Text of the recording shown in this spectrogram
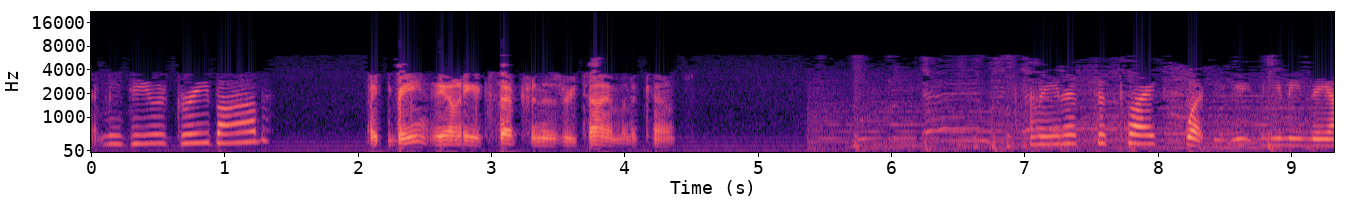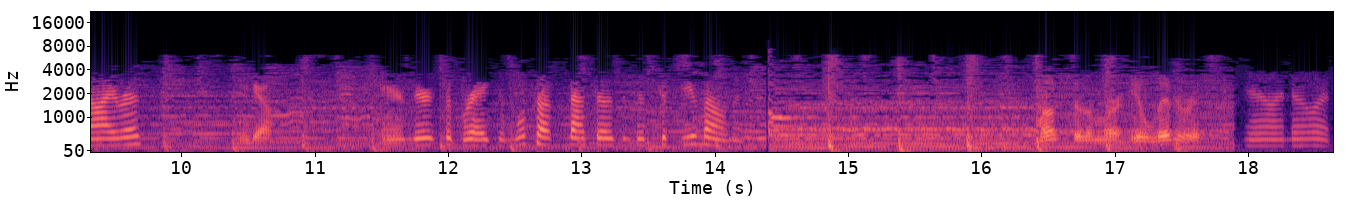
I mean, do you agree, Bob? I agree. The only exception is retirement accounts. I mean, it's just like what you you mean the IRS? Yeah. And there's the break, and we'll talk about those in just a few moments. Most of them are illiterate. Yeah, I know it.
